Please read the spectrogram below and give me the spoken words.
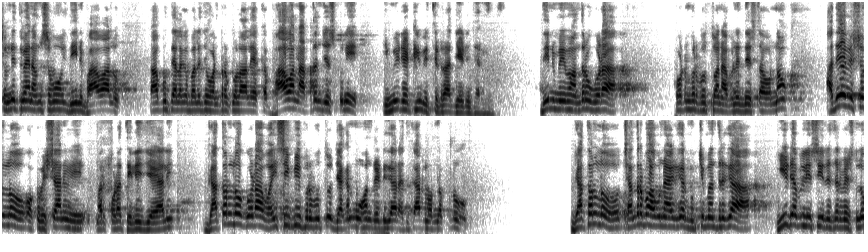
సున్నితమైన అంశమో దీని భావాలు కాపు తెలగ బలిజ ఒంటరి కులాల యొక్క భావాన్ని అర్థం చేసుకుని ఇమీడియట్లీ విత్డ్రా చేయడం జరిగింది. దీన్ని మేము అందరూ కూడా కూటమి ప్రభుత్వాన్ని అభినందిస్తూ ఉన్నాం. అదే విషయంలో ఒక విషయాన్ని మరి కూడా తెలియజేయాలి. గతంలో కూడా వైసీపీ ప్రభుత్వం జగన్మోహన్ రెడ్డి గారు అధికారంలో ఉన్నప్పుడు గతంలో చంద్రబాబు నాయుడు గారు ముఖ్యమంత్రిగా ఈడబ్ల్యూసి రిజర్వేషన్లో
